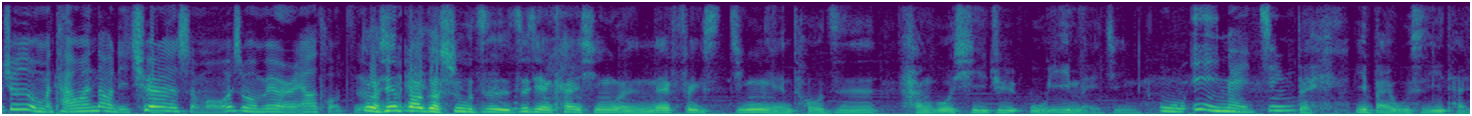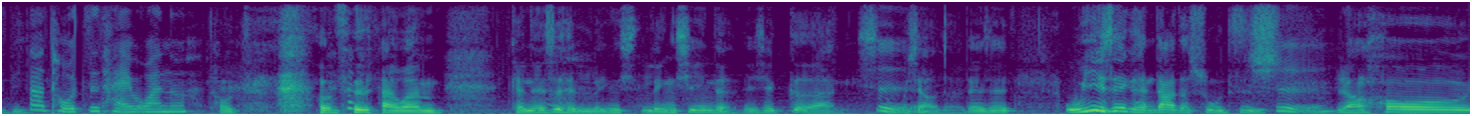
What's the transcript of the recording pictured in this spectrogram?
就是我们台湾到底缺了什么？为什么没有人要投资？对，我先报个数字。之前看新闻，Netflix 今年投资韩国戏剧五亿美金。五亿美金？对，一百五十亿台币。那投资台湾呢？投 投资台湾可能是很零零星的一些个案，是不晓得。但是五亿是一个很大的数字。是。然后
